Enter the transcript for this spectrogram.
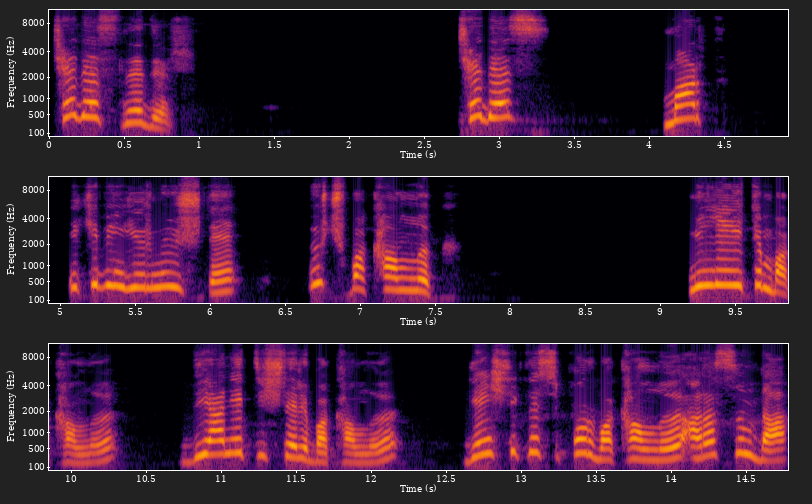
ÇEDES nedir? ÇEDES Mart 2023'te 3 bakanlık, Milli Eğitim Bakanlığı, Diyanet İşleri Bakanlığı, Gençlik ve Spor Bakanlığı arasında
